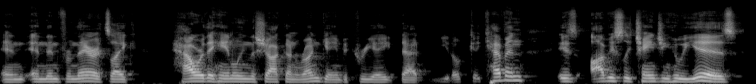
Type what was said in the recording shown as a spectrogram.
And and then from there, it's like how are they handling the shotgun run game to create that? You know, Kevin is obviously changing who he is,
